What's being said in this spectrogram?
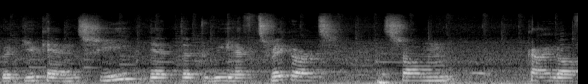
But you can see that, that we have triggered some kind of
